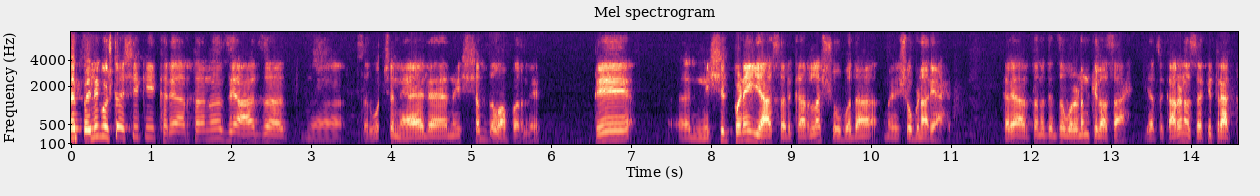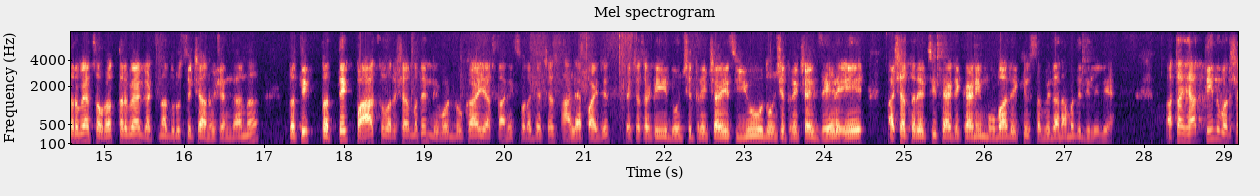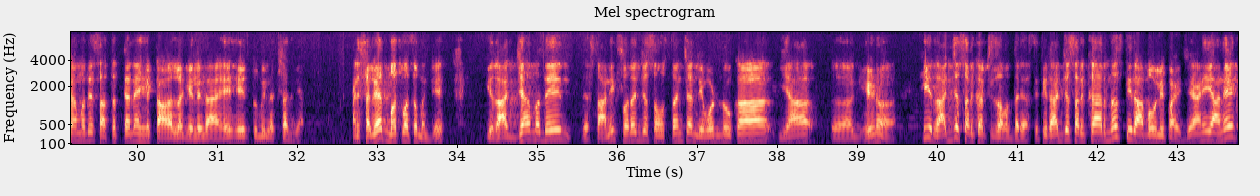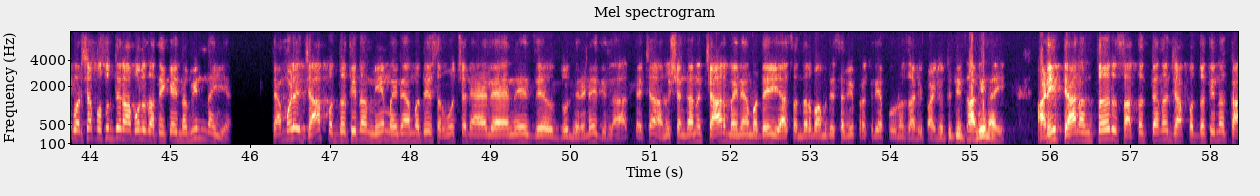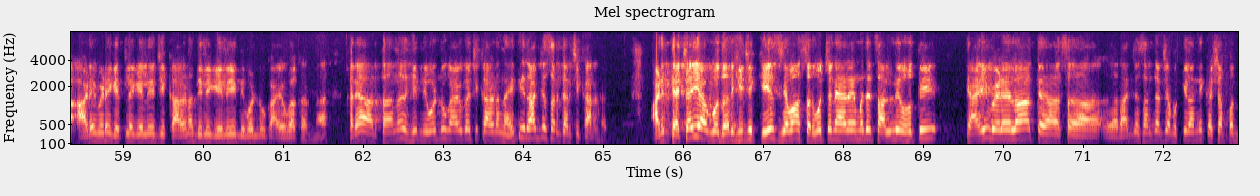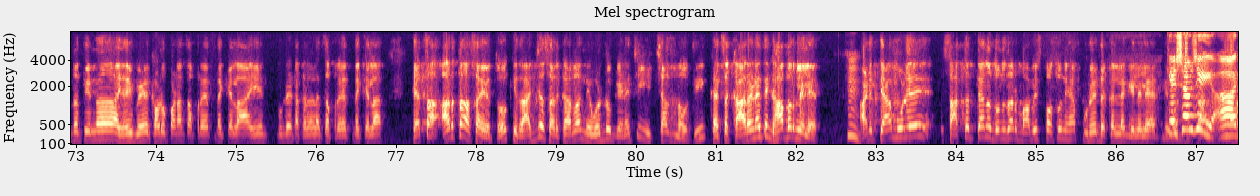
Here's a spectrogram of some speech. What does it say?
पहिली गोष्ट अशी की खऱ्या अर्थानं जे आज सर्वोच्च न्यायालयाने शब्द वापरले ते निश्चितपणे या सरकारला शोभदा म्हणजे शोभणारे आहेत. खऱ्या अर्थानं त्यांचं वर्णन केलं असं आहे. याचं कारण असं की त्र्याहत्तरव्या चौऱ्याहत्तरव्या घटना दुरुस्तीच्या अनुषंगानं प्रत्येक प्रत्येक पाच वर्षामध्ये निवडणुका या स्थानिक स्वराज्याच्या झाल्या पाहिजेत. त्याच्यासाठी दोनशे त्रेचाळीस यू दोनशे त्रेचाळीस झेड ए अशा तऱ्हेची त्या ठिकाणी मुभा देखील संविधानामध्ये दिलेली आहे. आता ह्या तीन वर्षामध्ये सातत्याने हे टाळलं गेलेलं आहे हे तुम्ही लक्षात घ्या. आणि सगळ्यात महत्वाचं म्हणजे की राज्यामध्ये स्थानिक स्वराज्य संस्थांच्या निवडणुका या घेणं ही राज्य सरकारची जबाबदारी असते. ती राज्य सरकारनंच ती राबवली पाहिजे आणि अनेक वर्षापासून ते राबवलं जाते काही नवीन नाहीये. त्यामुळे ज्या पद्धतीनं मे महिन्यामध्ये सर्वोच्च न्यायालयाने जे जो निर्णय दिला त्याच्या अनुषंगानं चार महिन्यामध्ये या संदर्भामध्ये सगळी प्रक्रिया पूर्ण झाली पाहिजे होती ती झाली नाही. आणि त्यानंतर सातत्यानं ज्या पद्धतीनं का- आडेवेडे घेतले गेले जी कारणं दिली गेली निवडणूक आयोगाकडनं खऱ्या अर्थानं ही निवडणूक आयोगाची कारणं नाही ती राज्य सरकारची कारणं. आणि त्याच्याही अगोदर ही जी केस जेव्हा सर्वोच्च न्यायालयामध्ये चालली होती त्याही वेळेला त्या राज्य सरकारच्या वकिलांनी कशा पद्धतीनं ही वेळ काढूपणाचा प्रयत्न केला हे पुढे ढकलण्याचा प्रयत्न केला त्याचा अर्थ असा येतो की राज्य सरकारला निवडणूक घेण्याची इच्छाच नव्हती त्याचं कारण आहे ते घाबरलेले आहेत. आणि त्यामुळे सातत्यानं दोन हजार बावीसपासून ह्या पुढे ढकलल्या गेलेल्या आहेत. केशवजी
